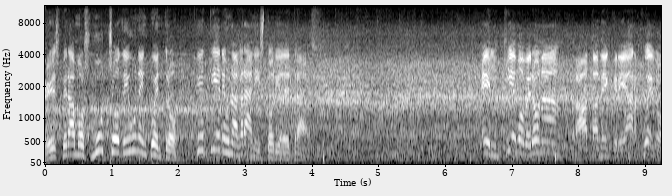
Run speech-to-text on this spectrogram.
Esperamos mucho de un encuentro que tiene una gran historia detrás. El Kievo Verona trata de crear juego.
